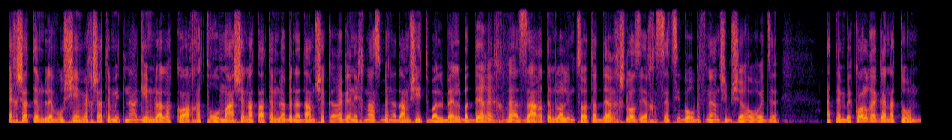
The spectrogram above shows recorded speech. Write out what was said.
איך שאתם לבושים, איך שאתם מתנהגים ללקוח, התרומה שנתתם לבן אדם שכרגע נכנס, בן אדם שהתבלבל בדרך ועזרתם לו למצוא את הדרך שלו, זה יחסי ציבור בפני אנשים שראו את זה. אתם בכל רגע נתון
